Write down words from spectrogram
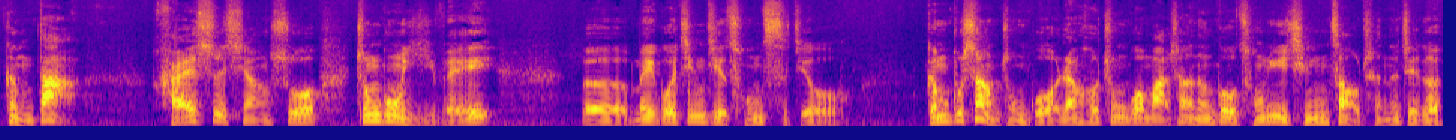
更大，还是想说中共以为，呃，美国经济从此就跟不上中国，然后中国马上能够从疫情造成的这个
